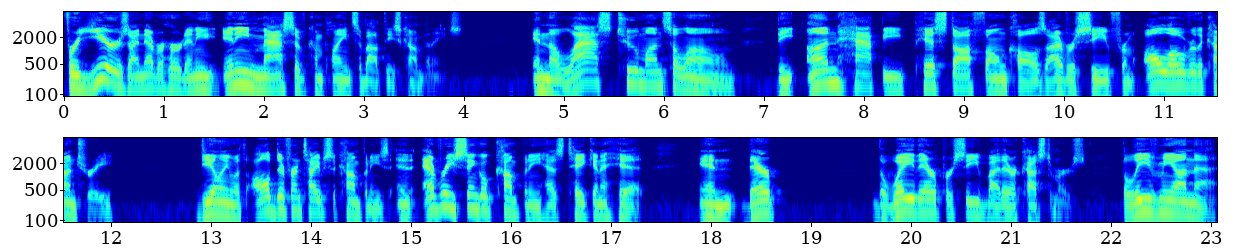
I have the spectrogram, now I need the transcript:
For years, I never heard any any massive complaints about these companies. In the last two months alone, the unhappy, pissed off phone calls I've received from all over the country dealing with all different types of companies, and every single company has taken a hit in their the way they're perceived by their customers. Believe me on that.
